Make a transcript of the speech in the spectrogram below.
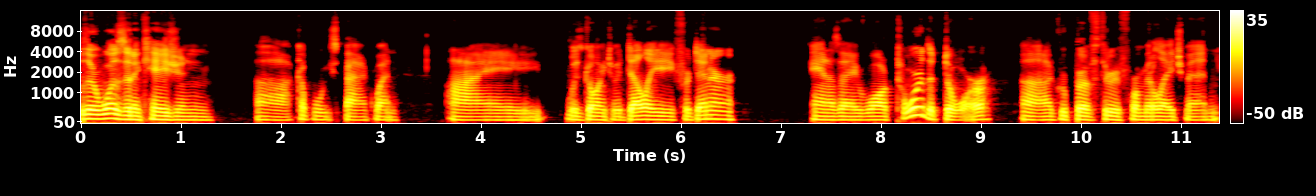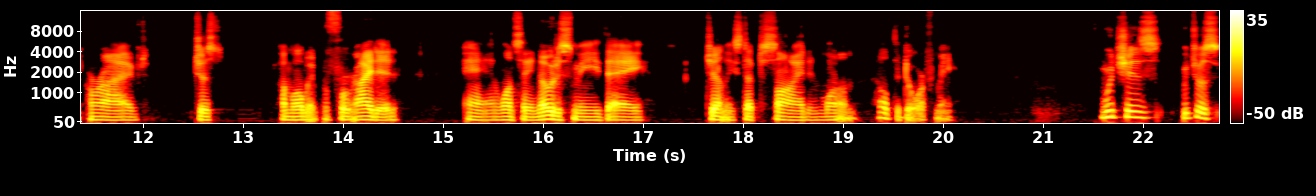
there was an occasion uh, a couple weeks back when I was going to a deli for dinner, and as I walked toward the door, uh, a group of three or four middle-aged men arrived just a moment before I did, and once they noticed me, they gently stepped aside, and one of them held the door for me, which is which was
